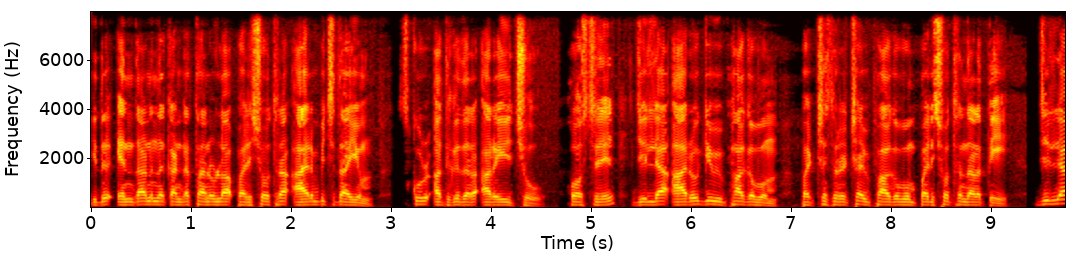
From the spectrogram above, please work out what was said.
ഇത് എന്താണെന്ന് കണ്ടെത്താനുള്ള പരിശോധന ആരംഭിച്ചതായും സ്കൂൾ അധികൃതർ അറിയിച്ചു. ഹോസ്റ്റലിൽ ജില്ലാ ആരോഗ്യ വിഭാഗവും ഭക്ഷ്യസുരക്ഷാ വിഭാഗവും പരിശോധന നടത്തി ജില്ലാ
